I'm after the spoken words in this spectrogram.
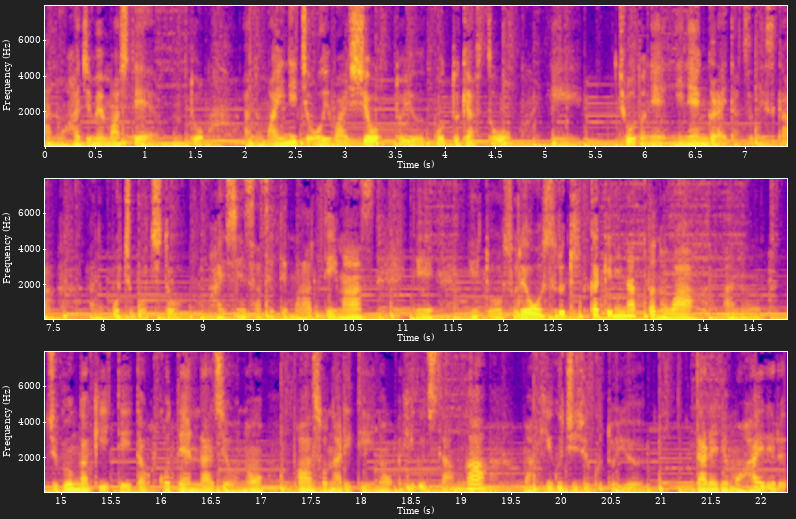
あの初めまして本当あの毎日お祝いしようというポッドキャストを、えー、ちょうどね2年ぐらい経つんですがあのぼちぼちと配信させてもらっています。で、えーと、それをするきっかけになったのはあの自分が聞いていた古典ラジオのパーソナリティの樋口さんが、まあ、樋口塾という誰でも入れる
